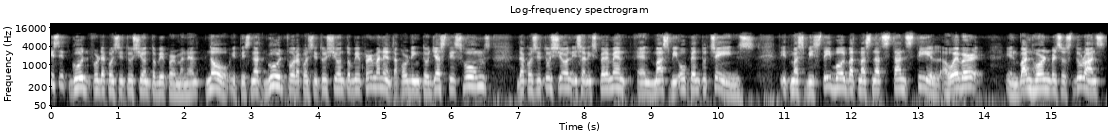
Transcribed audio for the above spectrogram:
Is it good for the Constitution to be permanent? No, it is not good for a Constitution to be permanent. According to Justice Holmes, the Constitution is an experiment and must be open to change. It must be stable but must not stand still. However, in Van Horn versus Durance,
